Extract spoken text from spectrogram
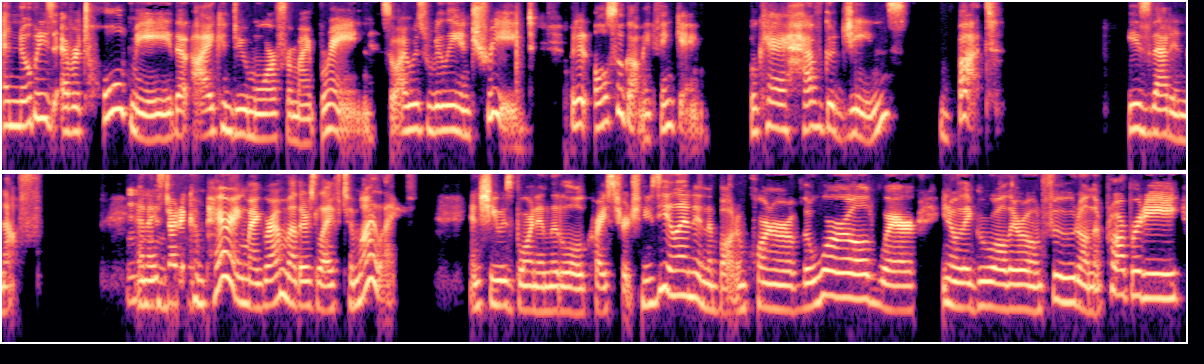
And nobody's ever told me that I can do more for my brain. So I was really intrigued. But it also got me thinking okay, I have good genes, but is that enough? Mm-hmm. And I mm-hmm. started comparing my grandmother's life to my life. And she was born in little old Christchurch, New Zealand, in the bottom corner of the world, where, you know, they grew all their own food on the property.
